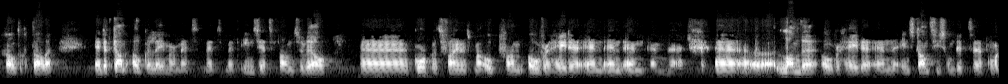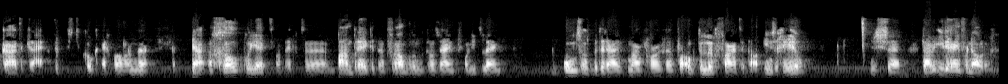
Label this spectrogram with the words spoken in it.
grote getallen. En dat kan ook alleen maar met, met, met inzet van zowel corporate finance, maar ook van overheden en, en, en, en landen, overheden en instanties om dit voor elkaar te krijgen. Dit is natuurlijk ook echt wel een, ja, een groot project wat echt baanbrekend en veranderend kan zijn voor niet alleen ons als bedrijf, maar voor, uh, voor ook de luchtvaart in zijn geheel. Dus uh, daar hebben we iedereen voor nodig.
